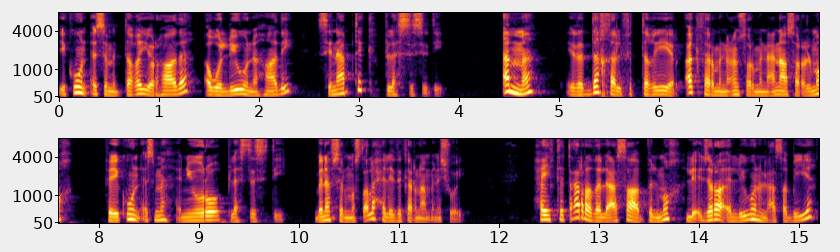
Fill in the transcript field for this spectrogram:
يكون اسم التغير هذا أو الليونة هذه سينابتك بلاستيسيتي أما إذا تدخل في التغيير أكثر من عنصر من عناصر المخ فيكون اسمه نيورو بلاستيسيتي بنفس المصطلح اللي ذكرناه من شوي. حيث تتعرض الأعصاب في المخ لإجراء الليونة العصبية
